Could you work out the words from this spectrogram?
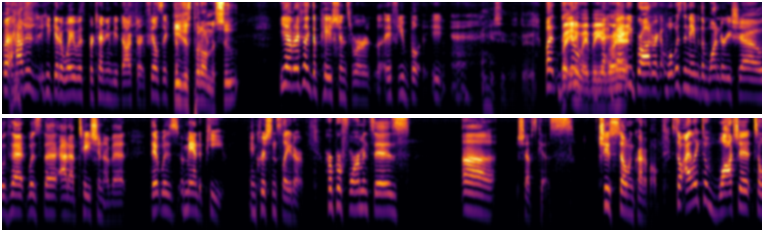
But how did he get away with pretending to be a doctor? It feels like. The, He just put on the suit. yeah, but I feel like the patients were. If you. bel- eh. Let me see this dude. But, But no, anyway, but yeah, Be- go ahead. Betty Broderick. What was the name of the Wondery show that was the adaptation of it? That was Amanda Peet and Christian Slater. Her performances, uh, Chef's Kiss. She's so incredible. So I like to watch it to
